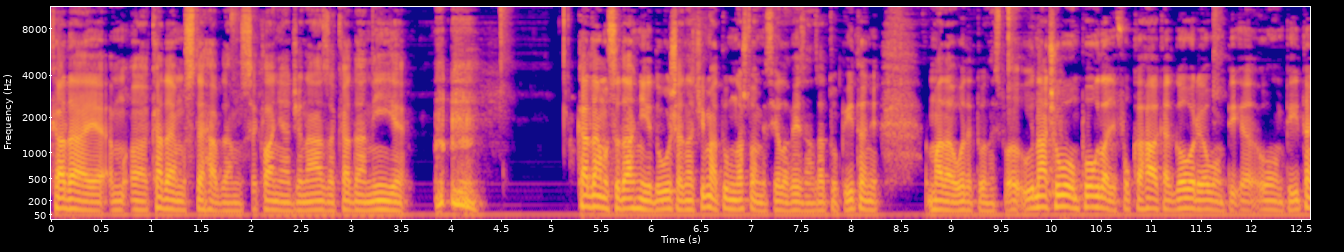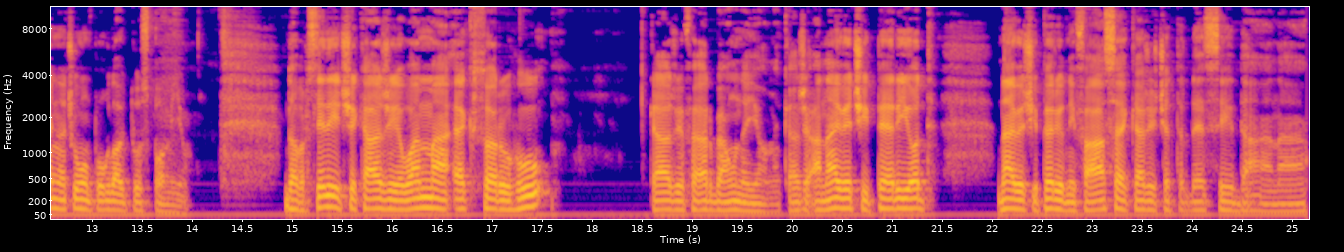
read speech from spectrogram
kada je, kada je mu stehab da mu se klanja dženaza, kada nije kada mu se dahnije duša, znači ima tu mnoštvo mesela vezan za to pitanje, mada ovdje to ne spominju. Znači u ovom poglavlju Fukaha kad govori o ovom, ovom pitanju, znači u ovom poglavlju to spominju. Dobro, sljedeće kaže وَمَا أَكْثَرُهُ kaže فَأَرْبَعُونَ يَوْمَ kaže, a najveći period najveći period nifasa je, kaže, 40 dana.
